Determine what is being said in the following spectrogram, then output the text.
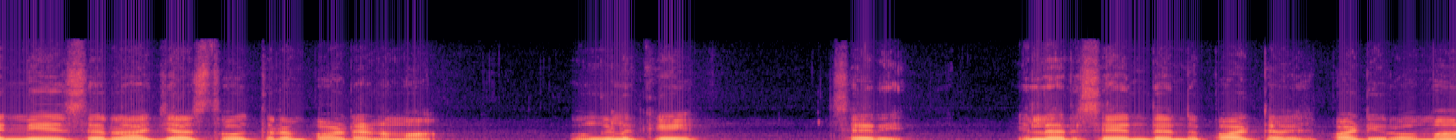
என் இயேசு ராஜா ஸ்தோத்திரம் பாடணுமா? உங்களுக்கு? சரி எல்லாரும் சேர்ந்து அந்த பாட்டை பாடிடுவோமா?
